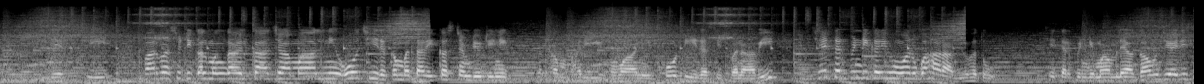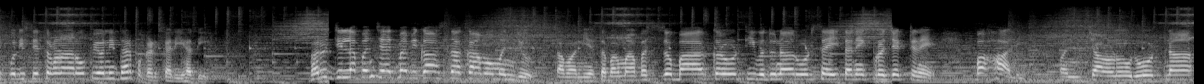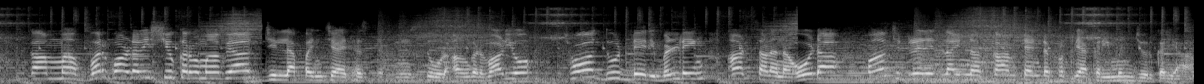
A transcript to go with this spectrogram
જેથી ફાર્માસ્યુટિકલ મંગાવેલ કાચા માલની ઓછી રકમ બતાવી કસ્ટમ ડ્યુટીની રકમ ભરી હોવાની ખોટી રસીદ બનાવી છેતરપિંડી કરી હોવાનું બહાર આવ્યું હતું. છેતરપિંડી મામલે અગાઉ જીઆઈડીસી પોલીસે ત્રણ આરોપીઓની ધરપકડ કરી હતી. ભરૂચ જિલ્લા પંચાયતમાં વિકાસના કામો મંજૂર. સામાન્ય સભામાં બસો બાર કરોડથી વધુના રોડ સહિત અનેક પ્રોજેક્ટને બહાલી. પંચાણું રોડના કામમાં વર્ક ઓર્ડર ઇસ્યુ કરવામાં આવ્યા. જિલ્લા પંચાયત હસ્તકની સોળ આંગણવાડીઓ, છ દૂધ ડેરી બિલ્ડિંગ, આઠ શાળાના ઓરડા, પાંચ ડ્રેનેજ લાઇનના કામ ટેન્ડર પ્રક્રિયા કરી મંજૂર કર્યા.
